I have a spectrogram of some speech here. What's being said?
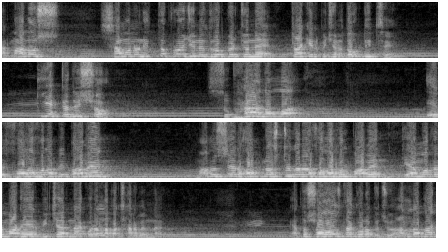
আর মানুষ সামান্য নিত্য প্রয়োজনীয় দ্রব্যের জন্য ট্রাকের পিছনে দৌড় দিচ্ছে। কি একটা দৃশ্য? সুফান আল্লাহ এর ফলাফল আপনি পাবেন। মানুষের হক নষ্ট করার ফলাফল পাবেন। কেয়ামতের মাঠে এর বিচার না করে আল্লাহ ছাড়বেন না। এত সহজ না কোনো কিছু। আল্লাহ পাক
